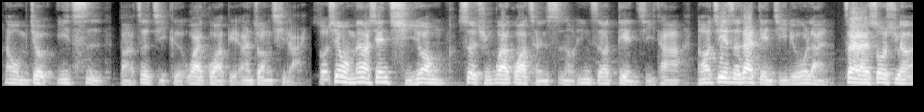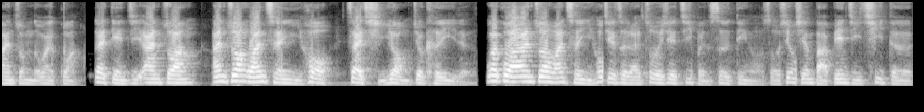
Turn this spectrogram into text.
那我们就依次把这几个外挂给安装起来。首先我们要先启用社群外挂程式哦，因此要点击它，然后接着再点击浏览，再来搜寻要安装。的外挂，再点击安装，安装完成以后再启用就可以了。外挂安装完成以后，接着来做一些基本设定哦。首先，先把编辑器的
